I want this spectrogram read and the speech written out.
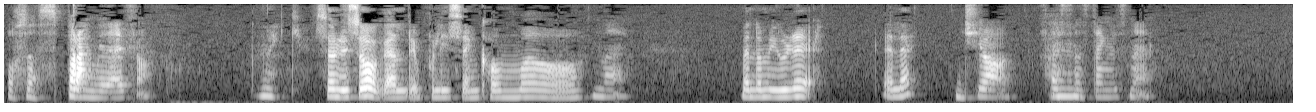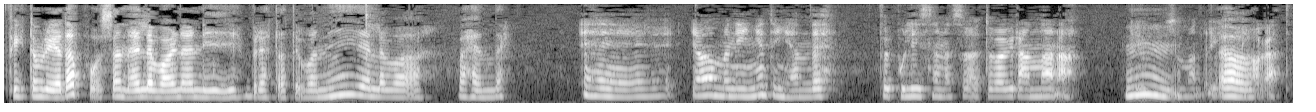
Och sen sprang vi därifrån. Men gud. Så ni såg aldrig polisen komma och... Nej. Men de gjorde det? Eller? Ja, festen Mm. stängdes ner. Fick de reda på sen? Eller var det när ni berättade att det var ni? Eller vad, vad hände? Eh, ja, men ingenting hände. För poliserna sa att det var grannarna typ, Mm. som hade Ja. klagat.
